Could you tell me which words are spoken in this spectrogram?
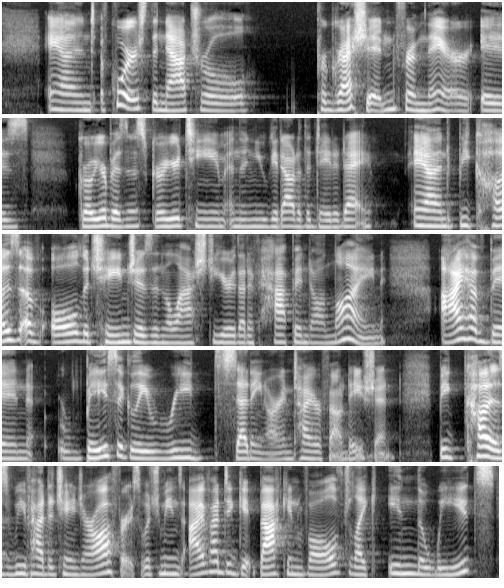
And of course, the natural progression from there is grow your business, grow your team, and then you get out of the day to day. And because of all the changes in the last year that have happened online, I have been basically resetting our entire foundation because we've had to change our offers, which means I've had to get back involved, like in the weeds,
